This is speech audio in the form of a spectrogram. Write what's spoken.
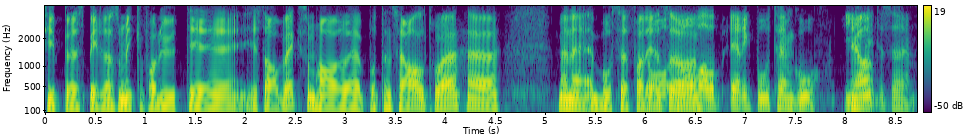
type spiller som ikke får det ut i, i Stabæk, som har eh, potensial, tror jeg. Eh, men bortsett fra det, så Nå var Erik Botheim god i ja, Eliteserien.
